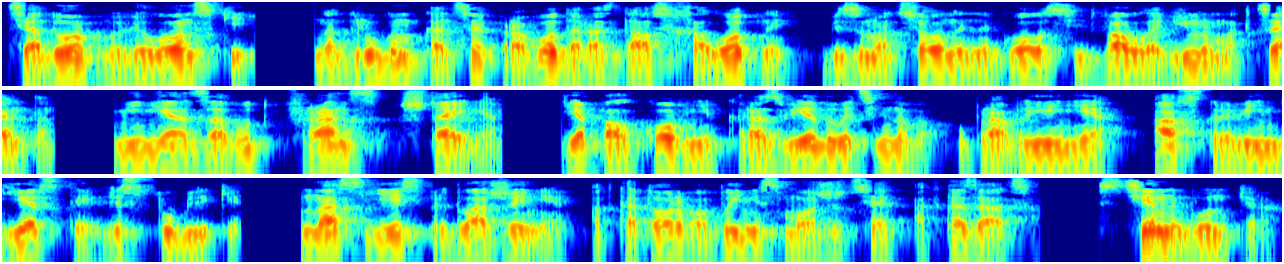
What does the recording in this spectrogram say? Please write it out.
«Теодор Вавилонский, на другом конце провода раздался холодный, безэмоциональный голос с едва уловимым акцентом. «Меня зовут Франц Штайнер. Я полковник разведывательного управления Австро-Венгерской республики. У нас есть предложение, от которого вы не сможете отказаться. Стены бункера,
